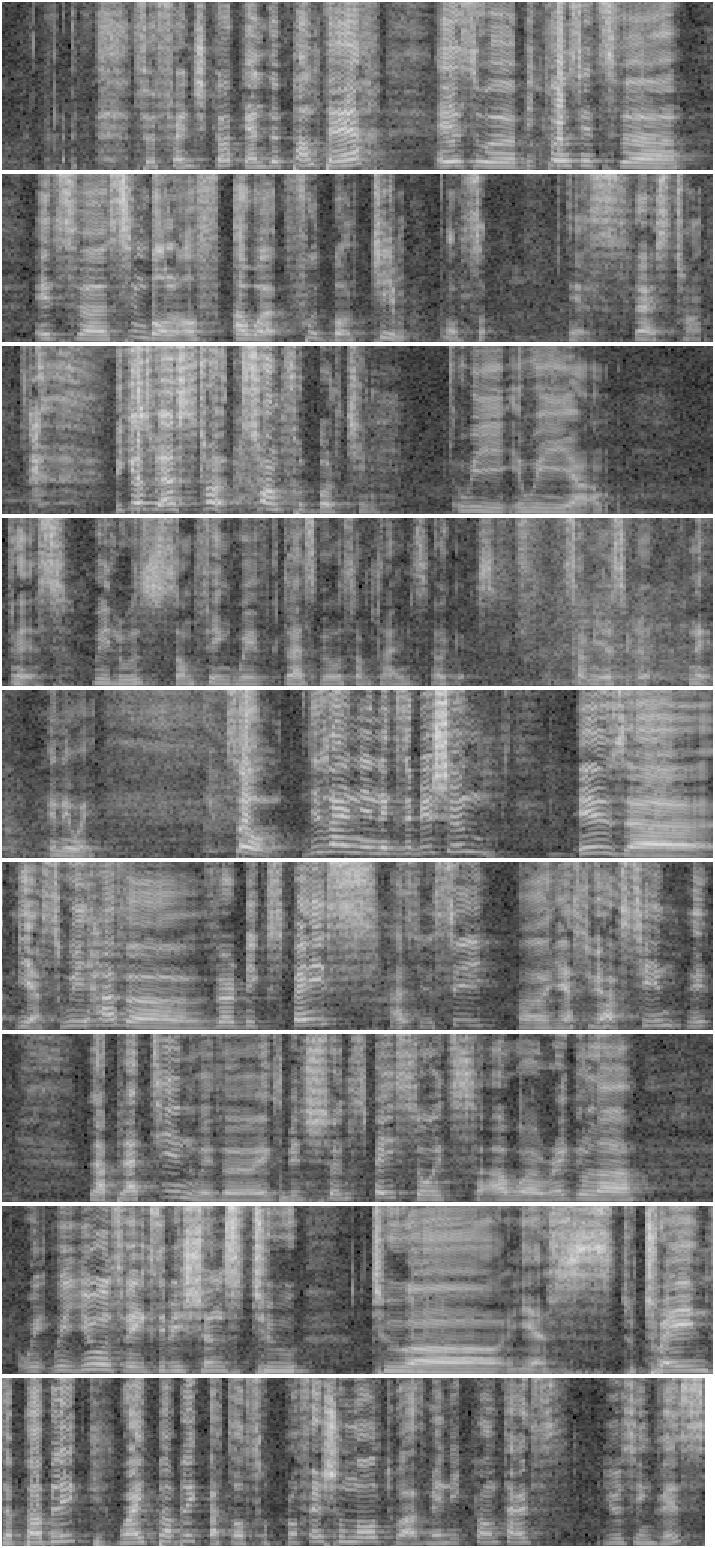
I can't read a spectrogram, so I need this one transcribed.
the French cock, and the panther is because it's the, it's a symbol of our football team also. Yes, very strong. because we have strong, strong football team. We, we um, yes, we lose something with Glasgow sometimes, okay, some years ago. Anyway, so design in exhibition is, uh, yes, we have a very big space, as you see. Uh, yes, you have seen it. La Platine with the exhibition space, so it's our regular, we, we use the exhibitions to to uh, yes to train the public, white public, but also professional to have many contacts using this.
